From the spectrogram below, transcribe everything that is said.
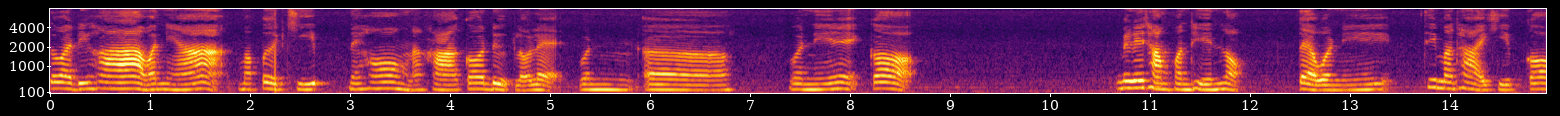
สวัสดีค่ะ วันนี้มาเปิดคลิปในห้องนะคะ ก็ดึกแล้วแหละ วันเอ่อวันนี้ก็ ไม่ได้ทำคอนเทนต์หรอก แต่วันนี้ที่มาถ่ายคลิปก็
